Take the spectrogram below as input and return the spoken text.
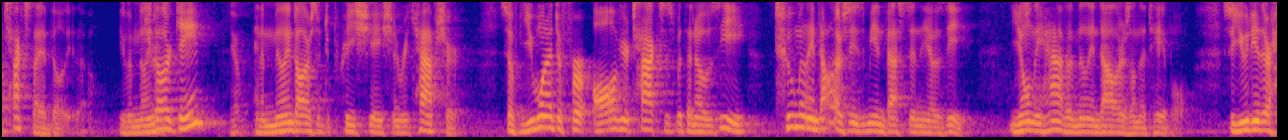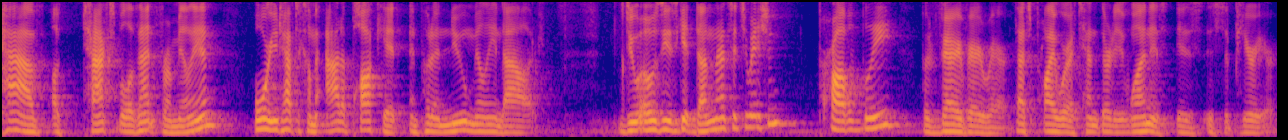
tax liability, though. You have a million dollar gain yep. and a million dollars of depreciation recapture. So if you want to defer all of your taxes with an OZ, $2 million needs to be invested in the OZ. You only have a million dollars on the table. So you'd either have a taxable event for a million, or you'd have to come out of pocket and put a new million dollars. Do OZs get done in that situation? Probably, but very, very rare. That's probably where a 1031 is, is, is superior.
